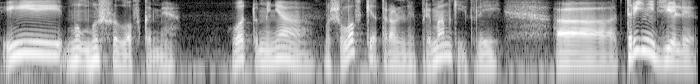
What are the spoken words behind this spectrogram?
и мышеловками. Вот у меня мышеловки, отравленные приманки и клей. А, три недели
